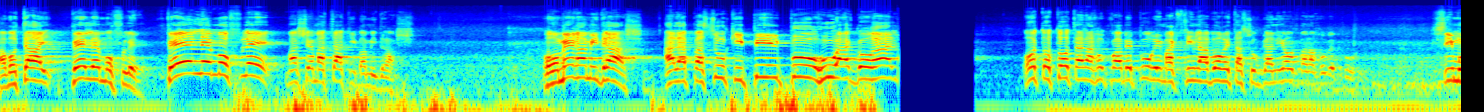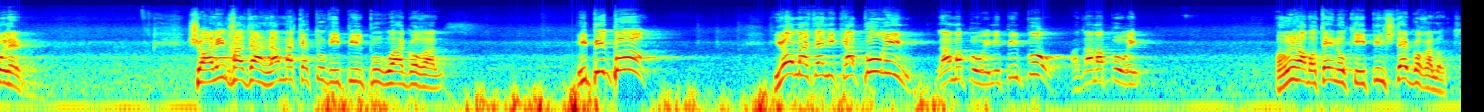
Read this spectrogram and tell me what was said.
רבותיי, פלא מופלא. פלא מופלא מה שמצאתי במדרש. אומר המדרש על הפסוק הפיל פור הוא הגורל אוטוטוט אנחנו כבר בפורים רק צריכים לעבור את הסופגניות ואנחנו בפורים שימו לב שואלים חז"ל למה כתוב הפיל פור הגורל? הפיל פור יום הזה נקרא פורים למה פורים? הפיל פור אז למה פורים? אומרים רבותינו כי הפיל שתי גורלות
